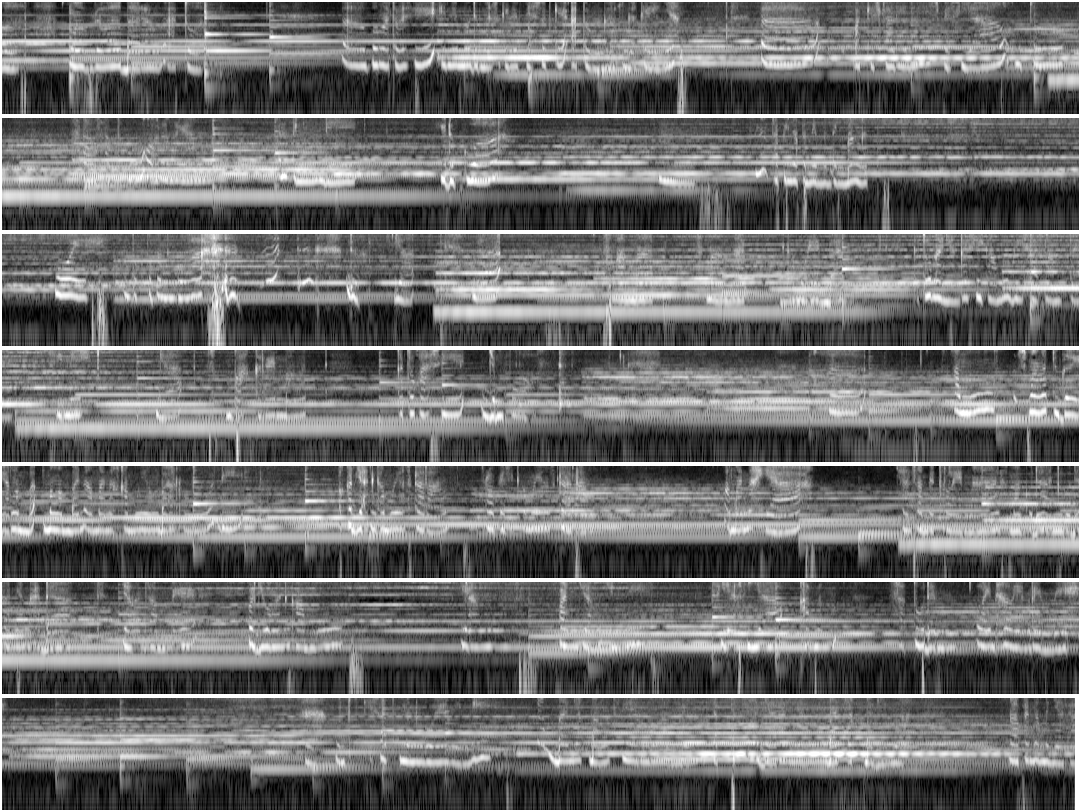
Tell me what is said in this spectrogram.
atua ngobrol bareng atua. Eh, uh, gue nggak tau sih ini mau dimasukin episode kayak atau enggak enggak kayaknya. Uh, podcast kali ini spesial untuk salah satu orang yang penting di hidup gue hmm, tapi nggak penting-penting banget. Woi untuk sih kamu bisa sampai sini. Gila sumpah keren banget. Ketua kasih jempol. Eh, kamu semangat juga ya ngemba- mengemban amanah kamu yang baru di pekerjaan kamu yang sekarang profesi kamu yang sekarang. Amanah ya. Jangan sampai terlena sama perjuangan kamu yang panjang ini sia-sia karena satu dan lain hal yang remeh. Nah untuk kisah temen gue yang ini banyak banget sih yang gue ambil. Dapet pelajaran yang banyak bagi gue. Nggak pantang menyerah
